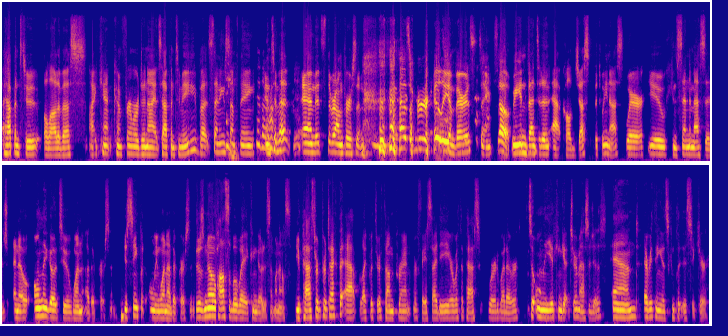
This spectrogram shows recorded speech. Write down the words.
happened to a lot of us, I can't confirm or deny it's happened to me, but sending something intimate and it's the wrong person. That's really embarrassing. So we invented an app called Just Between Us where you can send a message and it'll only go to one other person. You sync with only one other person. There's no possible way it can go to someone else. You password protect the app, like with your thumbprint or Face ID or with a password, whatever. So only you can get to your messages, and everything is completely secure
